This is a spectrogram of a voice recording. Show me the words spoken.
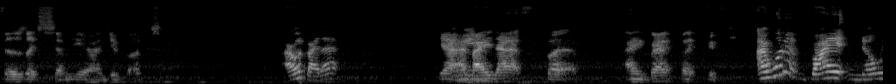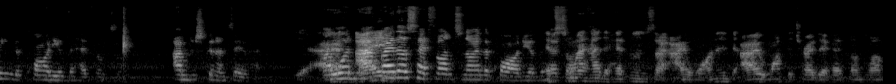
If it was like seventy or hundred bucks, I would buy that. yeah, I I, mean- buy that. But I buy it for like fifty. I wouldn't buy it knowing the quality of the headphones. Though. I'm just gonna say that. Yeah, I would not buy those headphones knowing the quality of the If headphones. someone had the headphones that I wanted, I want to try their headphones on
